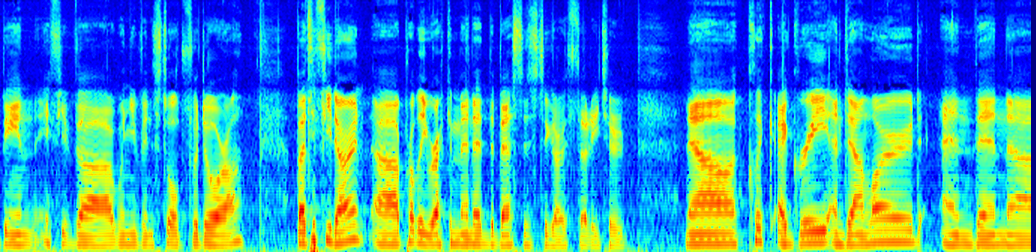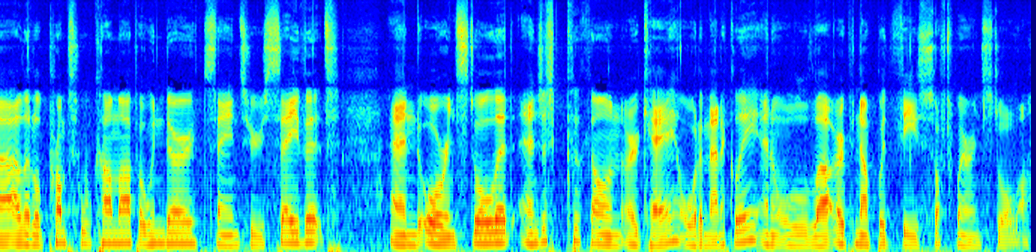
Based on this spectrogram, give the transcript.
being if you've uh, when you've installed Fedora. But if you don't, uh, probably recommended the best is to go 32. Now click agree and download and then uh, a little prompt will come up, a window saying to save it and or install it and just click on OK automatically and it will uh, open up with the software installer.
